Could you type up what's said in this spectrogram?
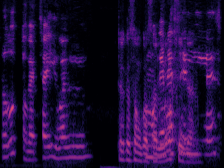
producto, ¿cachai? Igual Creo que son como cosas que en ese lógicas. es-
